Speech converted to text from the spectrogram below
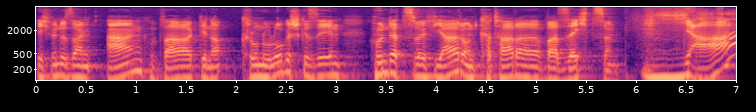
Ich würde sagen, Aang war genau, chronologisch gesehen 112 Jahre und Katara war 16. Ja,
